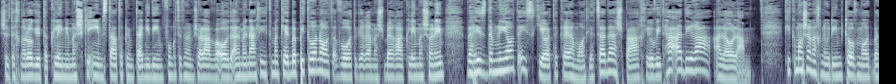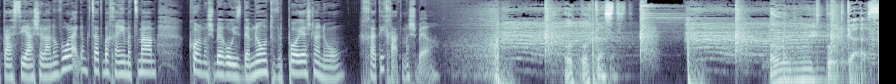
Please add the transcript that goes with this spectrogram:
של טכנולוגיות אקלים, עם משקיעים, סטארט-אפים, תאגידים, פונקציות ממשלה ועוד, על מנת להתמקד בפתרונות עבור אתגרי משבר האקלים השונים וההזדמנויות העסקיות הקיימות לצד ההשפעה החיובית האדירה על העולם. כי כמו שאנחנו יודעים טוב מאוד בתעשייה שלנו, ואולי גם קצת בחיים עצמם, כל משבר הוא הזדמנות, ופה יש לנו חתיכת משבר. עוד פודקאסט? עוד פודקאסט.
